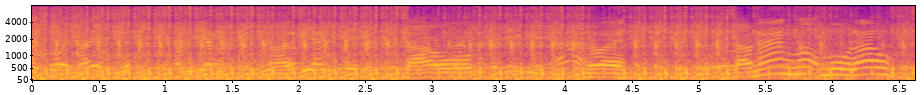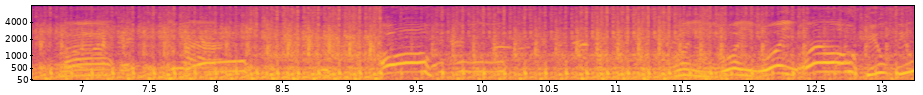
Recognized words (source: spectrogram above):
มาช่วยไหมทำเลี้ยงทำเลี้ยงสิสาวมันจะได้มีอ่าโดยสาวนางเนาะหมู่เรามาที่ว่าโอ้โอ้ยโอ้ยโอ้ยโอ้ยผิวผิว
